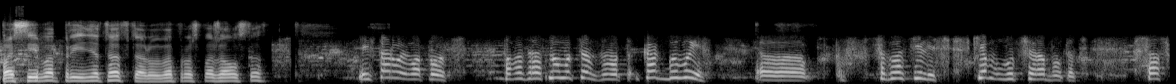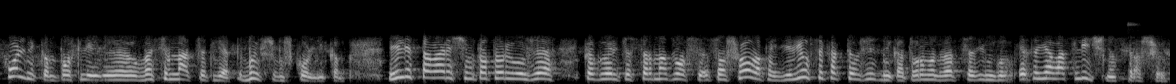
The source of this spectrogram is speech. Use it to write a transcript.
Спасибо, принято. Второй вопрос, пожалуйста. И второй вопрос. По возрастному цензу, вот как бы вы э, согласились, с кем лучше работать? со школьником после 18 э, лет, бывшим школьником, или с товарищем, который уже, как говорится, с тормозов сошел, определился как-то в жизни, которому 21 год. Это я вас лично спрашиваю.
